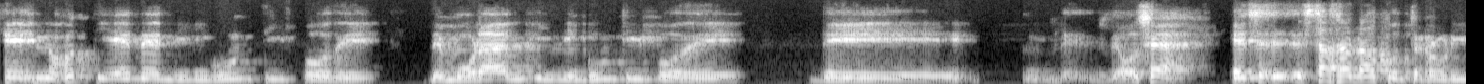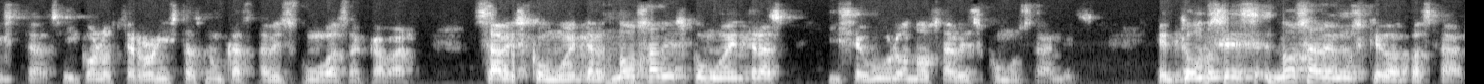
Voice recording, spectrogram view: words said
que no tiene ningún tipo de, de moral y ningún tipo de, de, o sea, estás hablando con terroristas y con los terroristas nunca sabes cómo vas a acabar. Sabes cómo entras, no sabes cómo entras y seguro no sabes cómo sales. Entonces, no sabemos qué va a pasar.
